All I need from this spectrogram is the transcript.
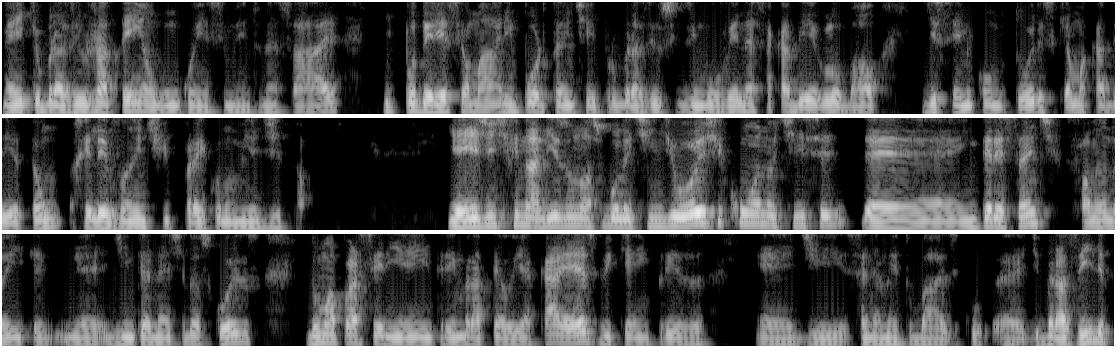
né, e que o Brasil já tem algum conhecimento nessa área, e poderia ser uma área importante para o Brasil se desenvolver nessa cadeia global de semicondutores, que é uma cadeia tão relevante para a economia digital. E aí a gente finaliza o nosso boletim de hoje com uma notícia é, interessante, falando aí é, de internet das coisas, de uma parceria entre a Embratel e a Caesb, que é a empresa é, de saneamento básico é, de Brasília,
